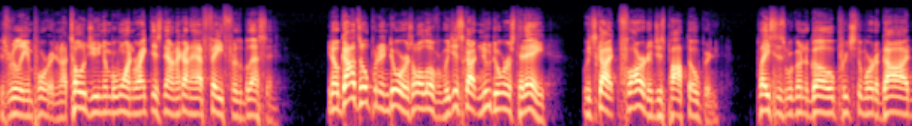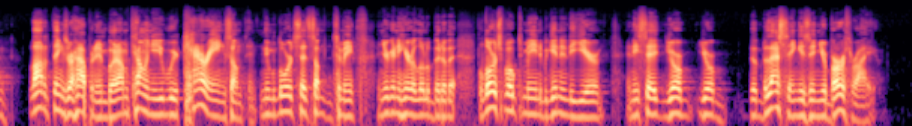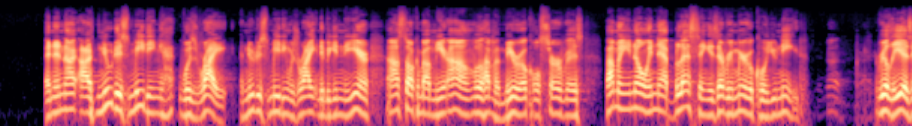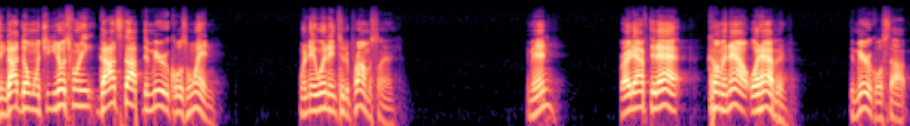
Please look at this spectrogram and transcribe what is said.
It's really important. And I told you, number one, write this down. I got to have faith for the blessing. You know, God's opening doors all over. We just got new doors today. We just got Florida just popped open. Places we're going to go, preach the word of God. A lot of things are happening, but I'm telling you, we're carrying something. And the Lord said something to me, and you're going to hear a little bit of it. The Lord spoke to me in the beginning of the year, and He said, "Your, your, the blessing is in your birthright." And then I, I, knew this meeting was right. I knew this meeting was right in the beginning of the year. And I was talking about, oh, we'll have a miracle service. But how many you know in that blessing is every miracle you need? It really is. And God don't want you. You know what's funny? God stopped the miracles when? When they went into the promised land. Amen? Right after that, coming out, what happened? The miracle stopped.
